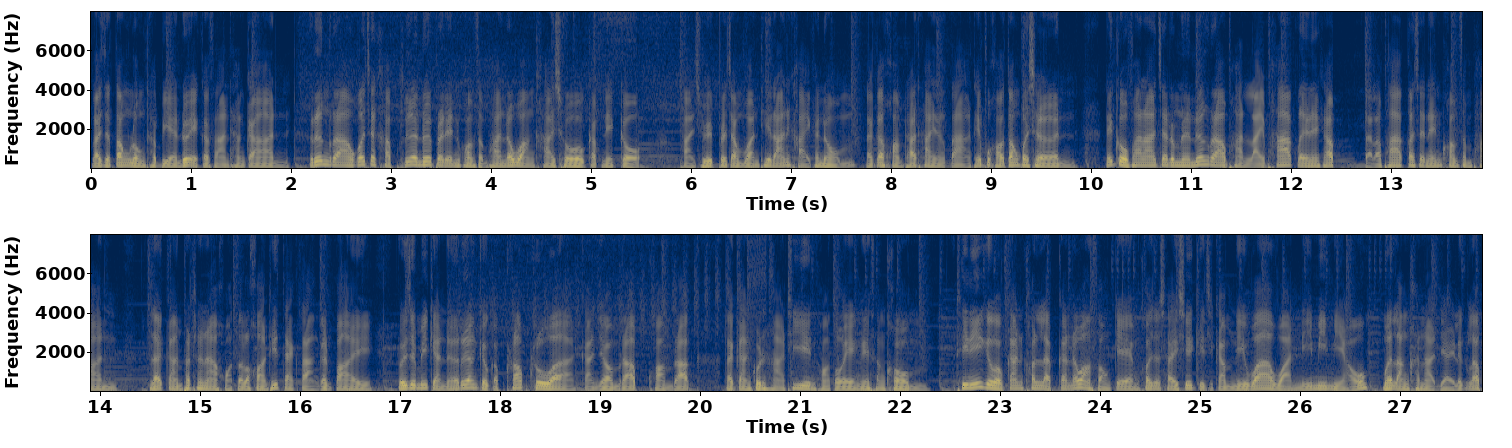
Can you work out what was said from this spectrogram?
และจะต้องลงทะเบียนด้วยเอกสารทางการ เรื่องราวก็จะขับเคลื่อนด้วยประเด็นความสัมพันธ์ระหว่างคาโชกับเนโกะ ผ่านชีวิตประจำวันที่ร้านขายขนม และก็ความท้าทายต่างๆ ที่พวกเขาต้องเผชิญในโกพาราจะดำเนินเรื่องราวผ่านหลายภาคเลยนะครับ แต่ละภาคก็จะเน้นความสัมพันธ์ และการพัฒนาของตัวละครที่แตกต่างกันไป โดยจะมีแก่นเนื้อเรื่องเกี่ยวกับครอบครัว การยอมรับ ความรัก และการค้นหาที่ยืนของตัวเองในสังคม ทีนี้เกี่ยวกับการคอลแลบกันระหว่าง 2 เกมเขาจะใช้ชื่อกิจกรรมนี้ว่าหวานนี้มีเหมียว เมื่อลังขนาดใหญ่ลึกลับ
